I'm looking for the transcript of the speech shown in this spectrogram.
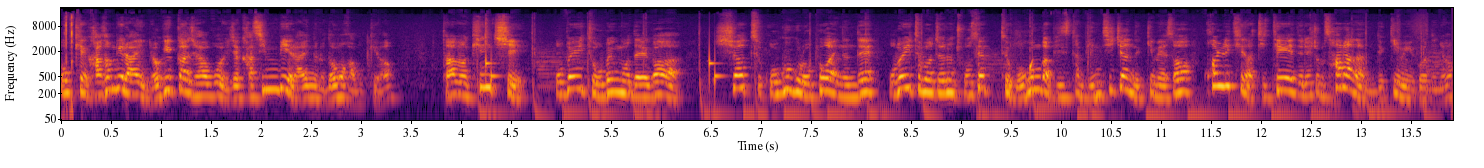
오케이 가성비 라인 여기까지 하고 이제 가심비 라인으로 넘어가 볼게요. 다음은 킨치 오베이트 500 모델과 셔츠 599 로퍼가 있는데 오베이트 버전은 조셉트 모건과 비슷한 빈티지한 느낌에서 퀄리티나 디테일들이 좀 살아난 느낌이거든요.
